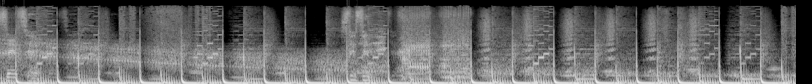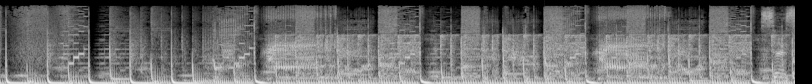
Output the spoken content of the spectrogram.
先生 先生。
